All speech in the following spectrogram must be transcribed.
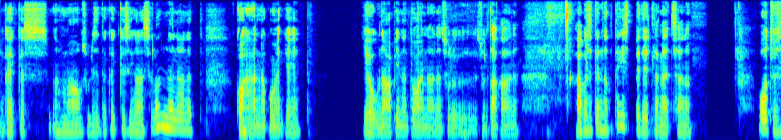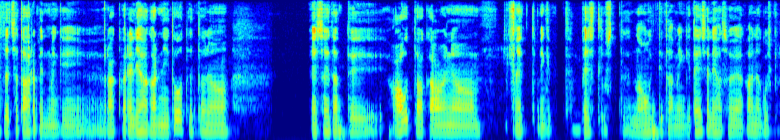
kõik, kes noh, maausulised ja kõik, kes iganes seal on, onju, need kohe on nagu mingi jõuna, abina, toena onju sul, sul taga onju. aga kui sa teed nagu teistpidi, ütleme, et sa noh, otsustad, et sa tarbid mingi Rakvere lihakarni toodet onju ja sõidad autoga onju, et mingit vestlust nautida mingi teise lihasööjaga onju kuskil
